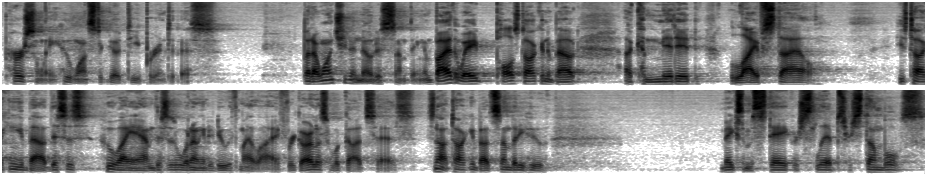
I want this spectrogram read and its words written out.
personally who wants to go deeper into this. But I want you to notice something. And by the way, Paul's talking about a committed lifestyle. He's talking about this is who I am, this is what I'm going to do with my life, regardless of what God says. He's not talking about somebody who makes a mistake or slips or stumbles.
